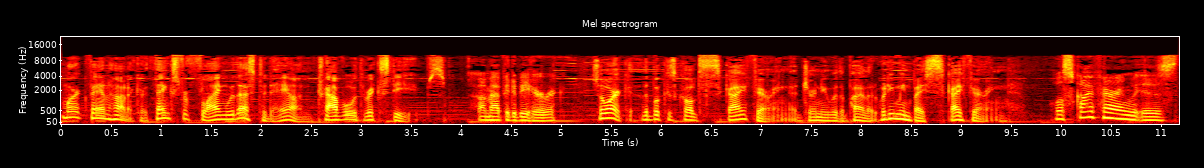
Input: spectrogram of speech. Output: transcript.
Mark Vanhoenacker, thanks for flying with us today on Travel with Rick Steves. I'm happy to be here, Rick. So, Mark, the book is called Skyfaring, A Journey with a Pilot. What do you mean by skyfaring? Well, skyfaring is,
